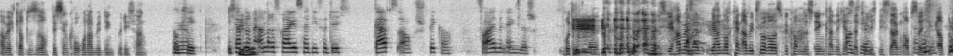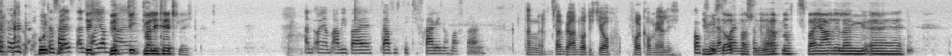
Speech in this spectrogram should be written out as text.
Aber ich glaube, das ist auch ein bisschen Corona-bedingt, würde ich sagen. Okay. Ich habe noch Mhm. eine andere Frage, Sadie, für dich. Gab es auch Spicker Vor allem in Englisch. Potenziell. also wir, haben ja noch, wir haben noch kein Abitur rausbekommen, deswegen kann ich jetzt Okay. natürlich nicht sagen, ob es Okay. welche gab oder nicht. Aber Und Das heißt, an eurem wird Ball- die Qualität schlecht. An eurem Abiball darf ich dich die Frage nochmal fragen. dann, dann beantworte ich dir auch vollkommen ehrlich. Okay, Ihr müsst aufpassen. Ihr drauf. habt noch zwei Jahre lang äh,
